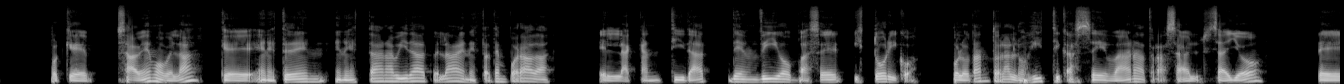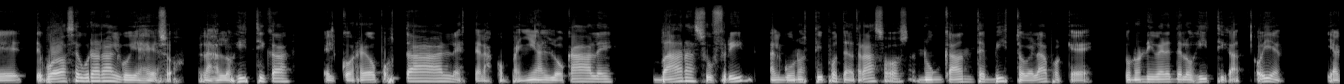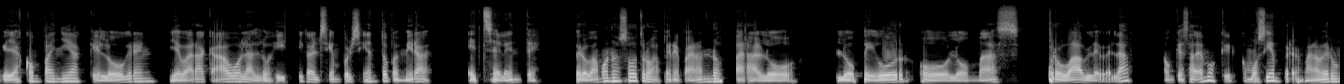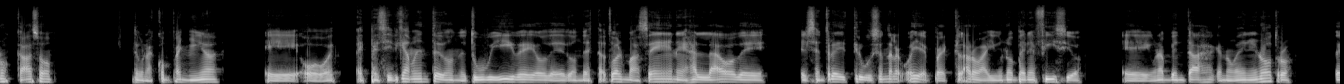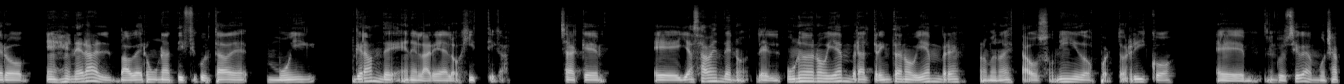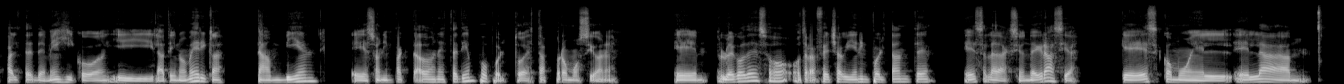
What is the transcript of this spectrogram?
porque sabemos, ¿verdad? Que en, este, en esta Navidad, ¿verdad? En esta temporada, la cantidad de envíos va a ser histórico. Por lo tanto, las logísticas se van a atrasar. O sea, yo te puedo asegurar algo y es eso. Las logísticas, el correo postal, este, las compañías locales van a sufrir algunos tipos de atrasos nunca antes vistos, ¿verdad? Porque unos niveles de logística. Oye, y aquellas compañías que logren llevar a cabo la logística al 100%, pues mira, excelente. Pero vamos nosotros a prepararnos para lo, lo peor o lo más probable, ¿verdad? Aunque sabemos que, como siempre, van a haber unos casos de una compañía eh, o específicamente donde tú vives o de donde está tu almacén, es al lado del centro de distribución de la... Oye, pues claro, hay unos beneficios, eh, unas ventajas que no ven en otros, pero en general va a haber unas dificultades muy grandes en el área de logística. O sea que eh, ya saben, del 1 de noviembre al 30 de noviembre, por lo menos en Estados Unidos, Puerto Rico, inclusive en muchas partes de México y Latinoamérica, también eh, son impactados en este tiempo por todas estas promociones. luego de eso, otra fecha bien importante es la de Acción de Gracias, que es como el, la,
